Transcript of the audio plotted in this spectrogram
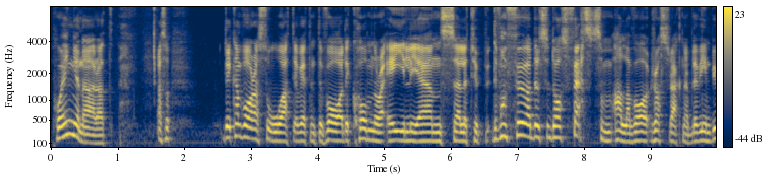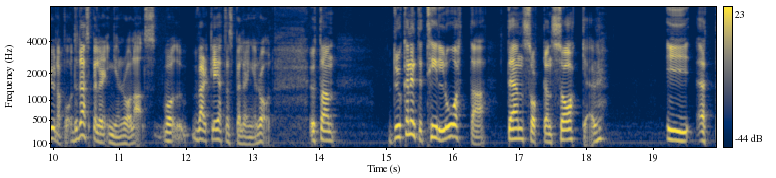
poängen är att alltså, det kan vara så att jag vet inte vad, det kom några aliens eller typ, det var en födelsedagsfest som alla var, rösträknare blev inbjudna på. Det där spelar ingen roll alls. Verkligheten spelar ingen roll. Utan du kan inte tillåta den sortens saker i ett,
